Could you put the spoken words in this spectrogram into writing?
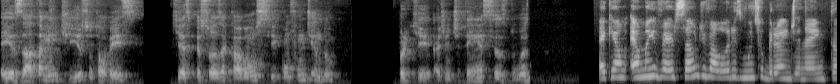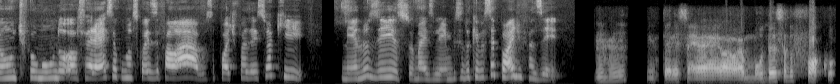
é exatamente isso, talvez, que as pessoas acabam se confundindo. Porque a gente tem essas duas. É que é, é uma inversão de valores muito grande, né? Então, tipo, o mundo oferece algumas coisas e fala: ah, você pode fazer isso aqui, menos isso, mas lembre-se do que você pode fazer. Uhum. Interessante. É, é a mudança do foco.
